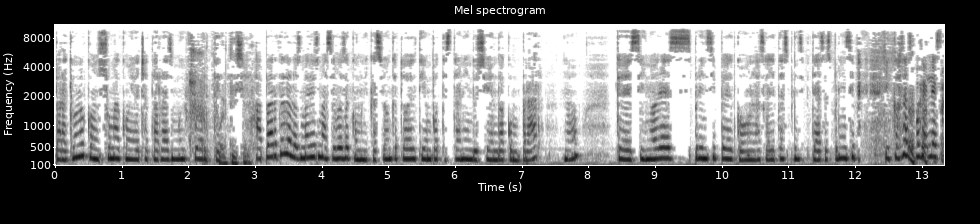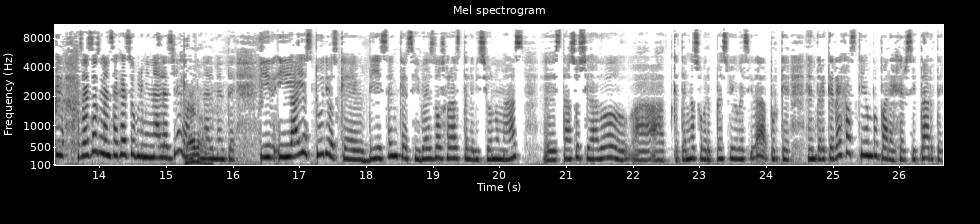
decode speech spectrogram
para que uno consuma comida chatarra es muy fuerte. Fuertísima. Aparte de los medios masivos de comunicación que todo el tiempo te están induciendo a comprar, ¿no? que si no eres príncipe con las galletas príncipe te haces príncipe y cosas por el estilo. O sea, esos mensajes subliminales llegan finalmente. Y, y, hay estudios que dicen que si ves dos horas de televisión o más, eh, está asociado a, a, que tengas sobrepeso y obesidad, porque entre que dejas tiempo para ejercitarte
